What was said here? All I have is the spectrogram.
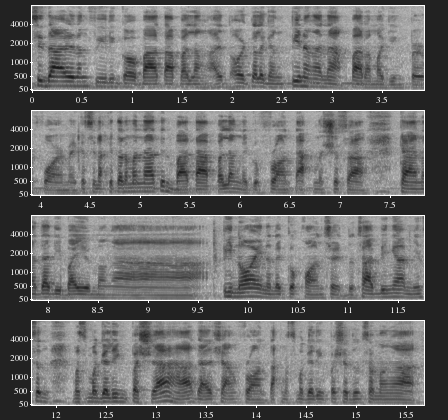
si Darren ang feeling ko, bata pa lang at- or talagang pinanganak para maging performer. Kasi nakita naman natin, bata pa lang, nag-front act na siya sa Canada, di ba, yung mga Pinoy na nagko-concert doon. Sabi nga, minsan mas magaling pa siya ha, dahil siya ang front act, mas magaling pa siya doon sa mga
